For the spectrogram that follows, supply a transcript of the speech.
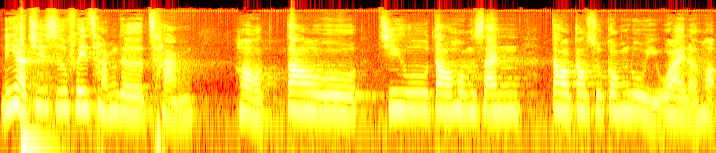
林雅区是非常的长，好，到几乎到凤山。到高速公路以外了哈，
